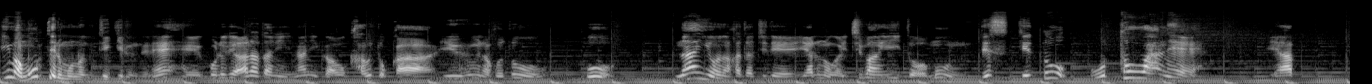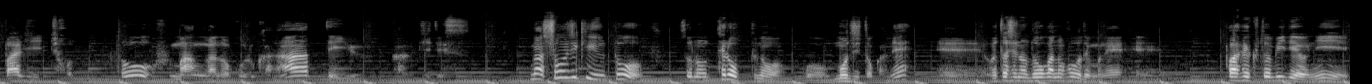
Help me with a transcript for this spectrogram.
う、今持ってるものでできるんでね、えこれで新たに何かを買うとかいうふうなことを、をないような形でやるのが一番いいと思うんですけど、音はね、やっぱりちょっと不満が残るかなっていう感じです。まあ正直言うと、そのテロップの文字とかね、えー私の動画の方でもね、えーパーフェクトビデオに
